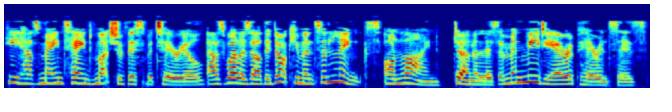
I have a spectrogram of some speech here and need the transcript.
He has maintained much of this material, as well as other documents and links, online, journalism and media appearances.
